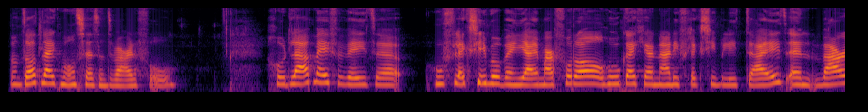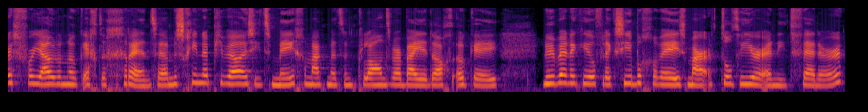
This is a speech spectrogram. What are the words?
Want dat lijkt me ontzettend waardevol. Goed, laat me even weten hoe flexibel ben jij, maar vooral hoe kijk jij naar die flexibiliteit en waar is voor jou dan ook echt de grens? Hè? Misschien heb je wel eens iets meegemaakt met een klant waarbij je dacht: oké, nu ben ik heel flexibel geweest, maar tot hier en niet verder.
